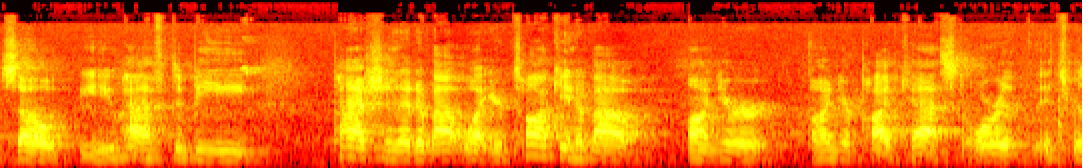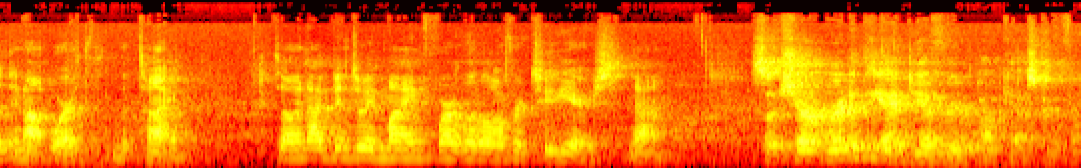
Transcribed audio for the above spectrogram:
So you have to be passionate about what you're talking about on your on your podcast, or it's really not worth the time. So, and I've been doing mine for a little over two years now. So, Sharon, where did the idea for your podcast come from?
